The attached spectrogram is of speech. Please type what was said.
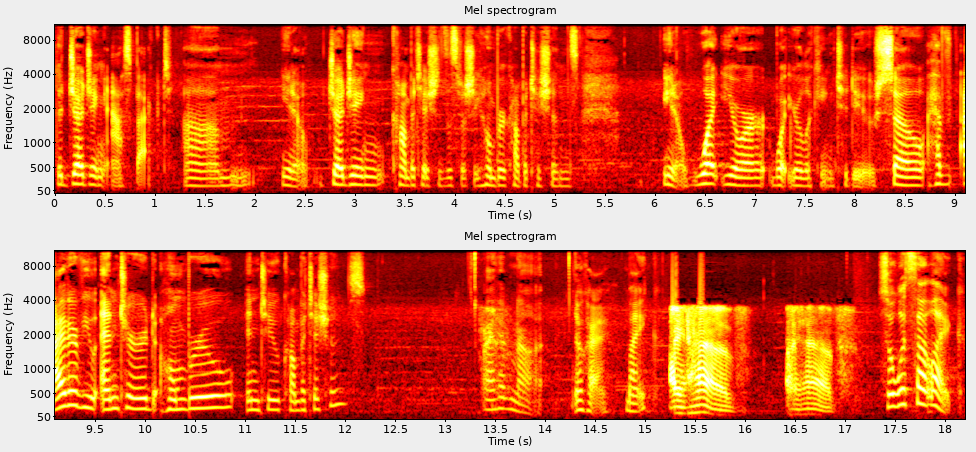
the judging aspect. Um, you know, judging competitions, especially homebrew competitions. You know what you're what you're looking to do. So, have either of you entered homebrew into competitions? I have not. Okay, Mike. I have, I have. So, what's that like?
